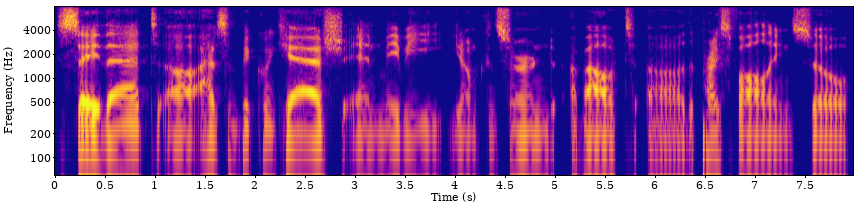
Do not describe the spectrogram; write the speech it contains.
say that uh, I have some Bitcoin Cash and maybe you know I'm concerned about uh, the price falling, so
